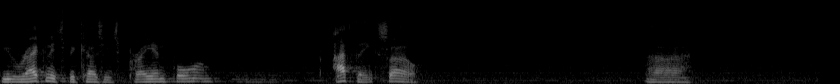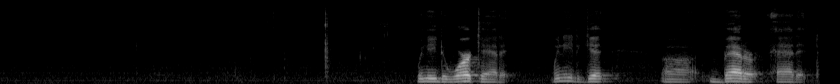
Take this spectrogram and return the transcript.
Do you reckon it's because he's praying for them? I think so. Uh, we need to work at it. We need to get uh, better at it.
